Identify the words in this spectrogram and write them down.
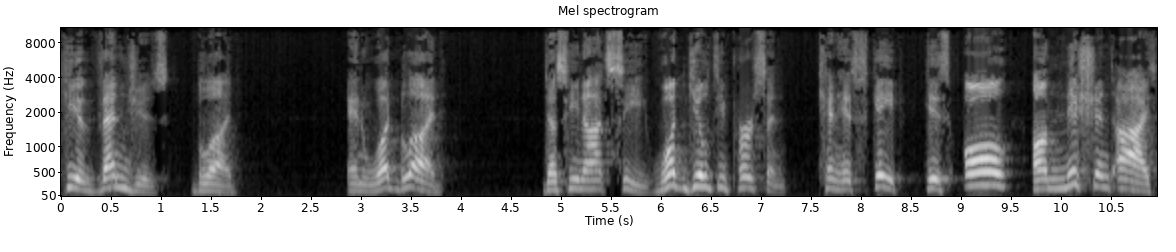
he avenges blood. And what blood does he not see? What guilty person can escape his all omniscient eyes,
